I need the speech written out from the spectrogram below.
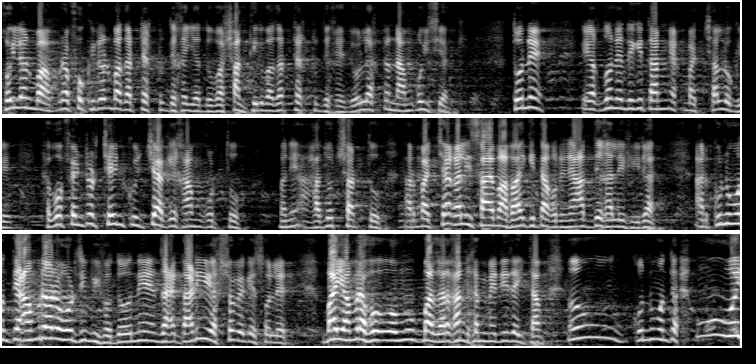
কইলাম বা আমরা ফকিরের বাজারটা একটু দেখাইয়া দেবো বা শান্তির বাজারটা একটু দেখাই দেবো একটা নাম কইছে আর কি তো নে একজনে দেখি তার এক বাচ্চা লোকে হেবো ফেন্টর চেইন কুলছে আগে কাম করতো মানে হাজত সারতো, আর বাচ্চা খালি চায় বাবাই কিতা করি না আর্ধে খালি ফিরায়। আর কোনো মন্তে আমরারও করছি বিপদ গাড়ি একশো বেগে চলে। ভাই, আমরা অমুক বাজার খান মেদি যাইতাম। ও কোনো মন্তে ও ওই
